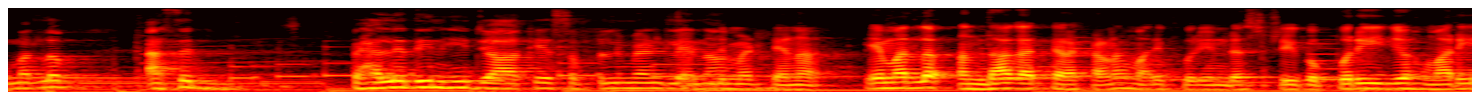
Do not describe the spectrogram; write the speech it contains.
मतलब ऐसे पहले दिन ही जाके सप्लीमेंट लेना। सप्लीमेंट लेना, ये मतलब अंधा करके रखा ना हमारी पूरी इंडस्ट्री को। पूरी जो हमारी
